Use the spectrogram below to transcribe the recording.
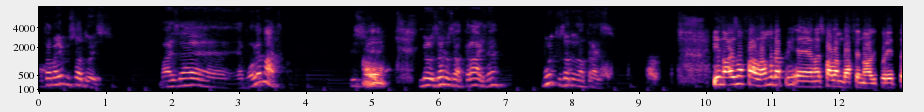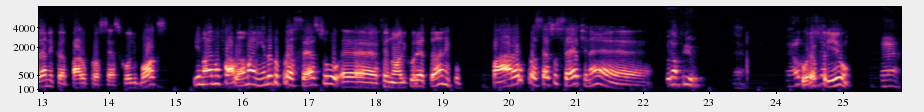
Eu trabalhei com só dois. Mas é, é problemático. Isso é. meus anos atrás, né? Muitos anos atrás. E nós não falamos da, é, nós falamos da fenólica uretânica para o processo cold box E nós não falamos ainda do processo é, fenólico uretânico para o processo 7, né? Cura frio. É. É Cura frio. É,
